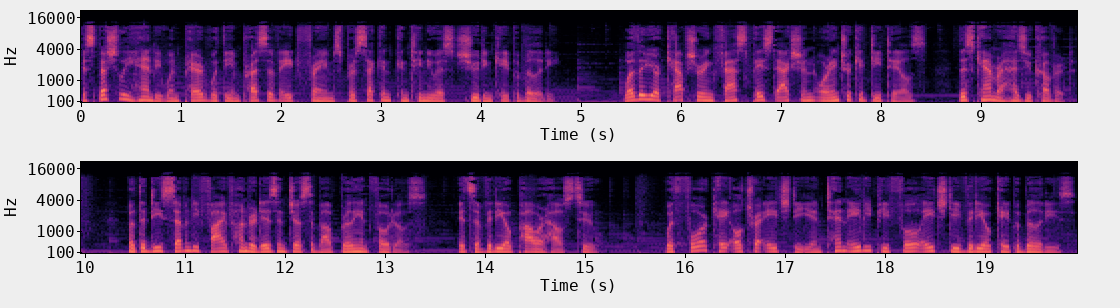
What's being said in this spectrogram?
especially handy when paired with the impressive 8 frames per second continuous shooting capability. Whether you're capturing fast-paced action or intricate details, this camera has you covered. But the D7500 isn't just about brilliant photos, it's a video powerhouse too. With 4K Ultra HD and 1080p Full HD video capabilities,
